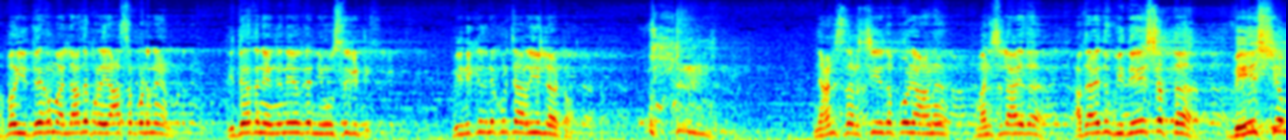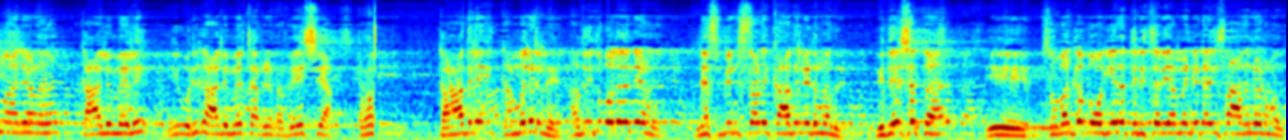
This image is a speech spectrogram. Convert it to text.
അപ്പൊ ഇദ്ദേഹം വല്ലാതെ പ്രയാസപ്പെടുന്നതാണ്. ഇദ്ദേഹത്തിന് എങ്ങനെയൊക്കെ ന്യൂസ് കിട്ടി? എനിക്ക് എനിക്കിതിനെ കുറിച്ച് അറിയില്ല കേട്ടോ. ഞാൻ സെർച്ച് ചെയ്തപ്പോഴാണ് മനസ്സിലായത്. അതായത് വിദേശത്ത് വേശ്യമാരാണ് കാലുമേൽ ഈ ഒരു കാലുമേൽ ചറിയണം വേശ്യ കാതിലെ കമ്മലിടില്ലേ? അതും ഇതുപോലെ തന്നെയാണ്. ലെസ്ബിൻസ് ആണ് കാതിലിടുന്നത്. വിദേശത്ത് ഈ സുവർഗ ഭോഗീനെ തിരിച്ചറിയാൻ വേണ്ടിയിട്ടാണ് ഈ സാധനം ഇടുന്നത്.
